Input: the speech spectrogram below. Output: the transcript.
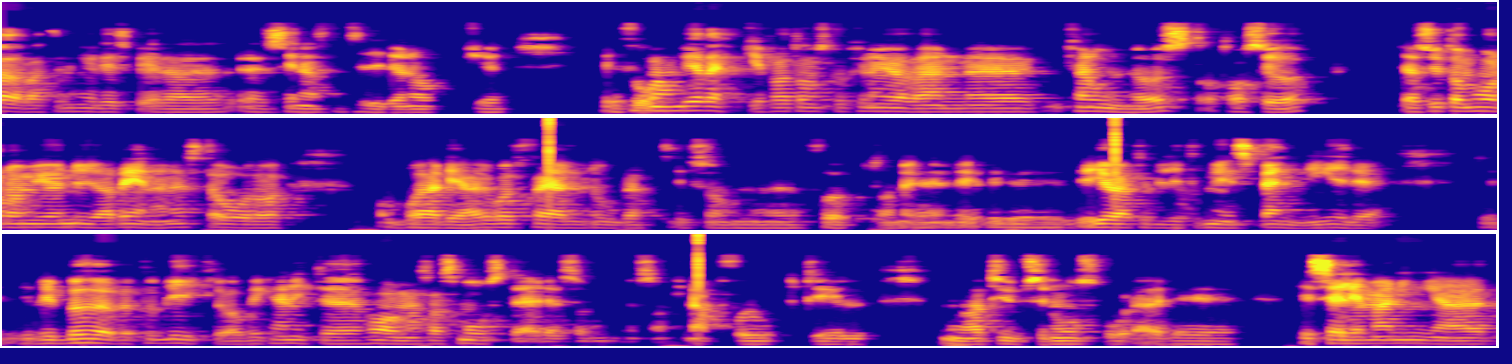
värvat en hel del spelare eh, senaste tiden och det får om det räcker för att de ska kunna göra en kanonhöst och ta sig upp. Dessutom har de ju en ny arena nästa år och, bara det hade varit skäl nog att liksom få upp dem. Det, det, det, gör att det blir lite mer spänning i det. Vi behöver publiklag. Vi kan inte ha en massa småstäder som, som knappt får upp till några tusen åskådare. Det, det säljer man inga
